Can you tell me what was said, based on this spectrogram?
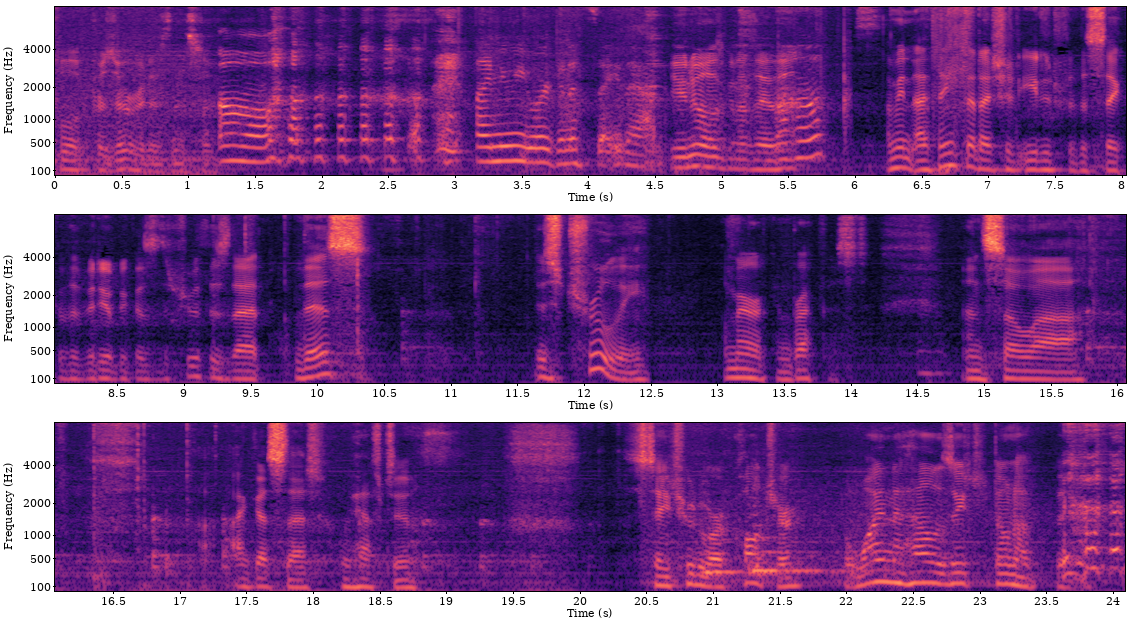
Full of preservatives and stuff. Oh, I knew you were gonna say that. You knew I was gonna say that. Uh-huh. I mean, I think that I should eat it for the sake of the video because the truth is that this is truly American breakfast. And so, uh, I guess that we have to stay true to our culture. But why in the hell is each donut big?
